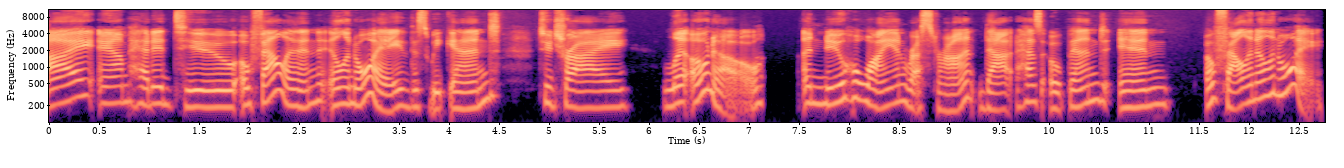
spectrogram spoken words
I am headed to O'Fallon, Illinois this weekend to try Leono, a new Hawaiian restaurant that has opened in O'Fallon, Illinois.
